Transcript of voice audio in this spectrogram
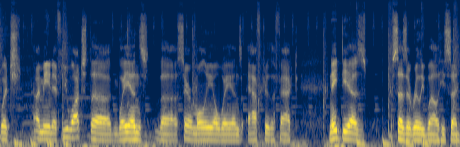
which I mean, if you watch the weigh-ins, the ceremonial weigh-ins after the fact, Nate Diaz says it really well. He said,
